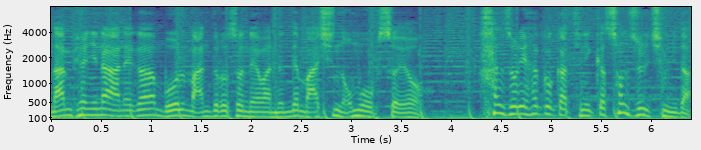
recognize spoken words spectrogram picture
남편이나 아내가 뭘 만들어서 내왔는데 맛이 너무 없어요. 한 소리 할 것 같으니까 선수를 칩니다.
